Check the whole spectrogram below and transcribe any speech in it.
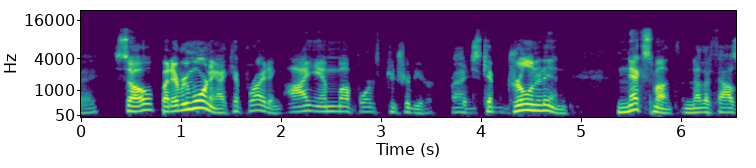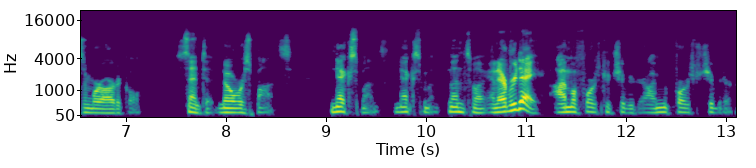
Okay. So, but every morning I kept writing, I am a Forbes contributor. Right. I just kept drilling it in. Next month, another thousand word article. Sent it. No response. Next month, next month, next month. And every day, I'm a Forbes contributor. I'm a Forbes contributor.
